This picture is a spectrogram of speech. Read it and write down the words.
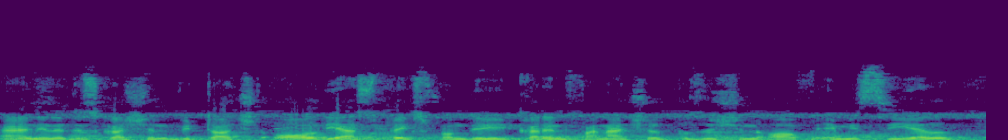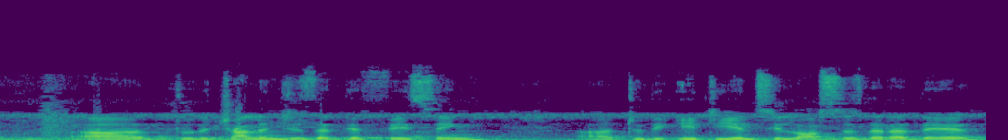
And in the discussion, we touched all the aspects from the current financial position of MECL uh, to the challenges that they're facing, uh, to the AT&C losses that are there,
